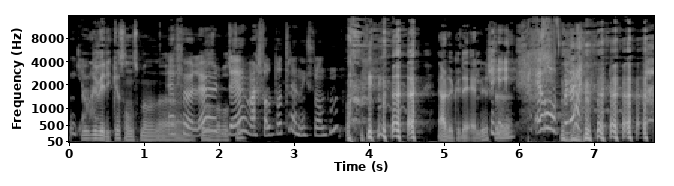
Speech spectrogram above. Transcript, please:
Ja, Du, virker sånn som en eh, jeg føler er det, i hvert fall på treningsfronten. er du ikke det ellers? Jeg håper det.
